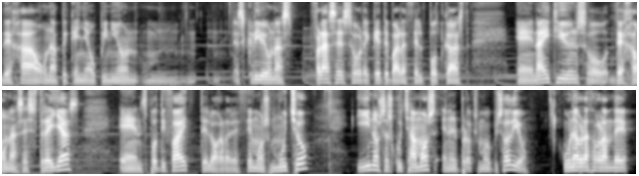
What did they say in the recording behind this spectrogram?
deja una pequeña opinión, escribe unas frases sobre qué te parece el podcast en iTunes o deja unas estrellas en Spotify. Te lo agradecemos mucho y nos escuchamos en el próximo episodio. Un abrazo grande.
